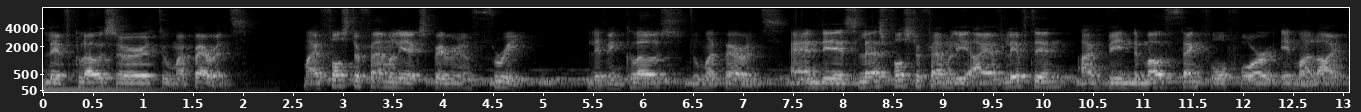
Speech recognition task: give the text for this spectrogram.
live closer to my parents. My foster family experienced three, living close to my parents. And this last foster family I have lived in, I've been the most thankful for in my life.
